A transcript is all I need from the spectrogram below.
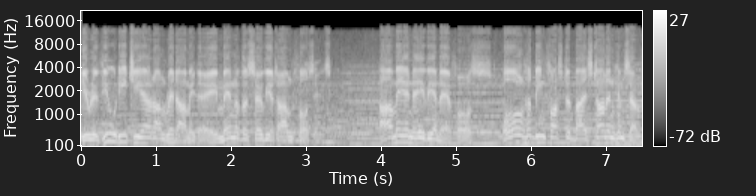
he reviewed each year on Red Army Day men of the Soviet armed forces. Army, Navy, and Air Force, all had been fostered by Stalin himself.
